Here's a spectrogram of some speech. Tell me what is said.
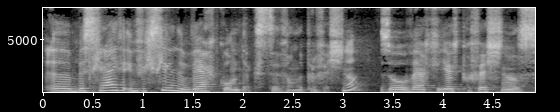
uh, beschrijven in verschillende werkcontexten van de professional. Zo werken jeugdprofessionals,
